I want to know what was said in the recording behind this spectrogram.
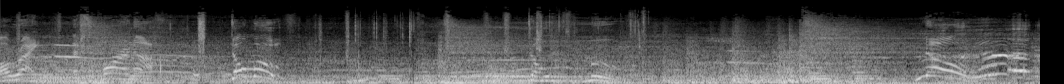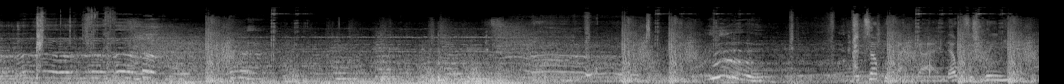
All right, that's far enough. Don't move! Don't move. No! What's up with that guy? That was a clean hit.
